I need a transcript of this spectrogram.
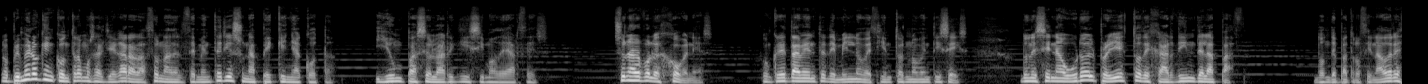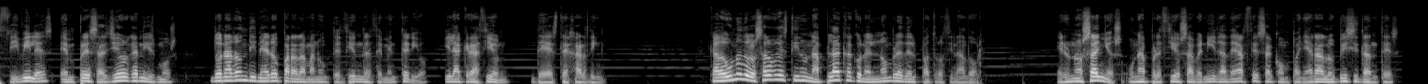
Lo primero que encontramos al llegar a la zona del cementerio es una pequeña cota y un paseo larguísimo de arces. Son árboles jóvenes, concretamente de 1996, donde se inauguró el proyecto de Jardín de la Paz, donde patrocinadores civiles, empresas y organismos donaron dinero para la manutención del cementerio y la creación de este jardín. Cada uno de los árboles tiene una placa con el nombre del patrocinador. En unos años, una preciosa avenida de arces acompañará a los visitantes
